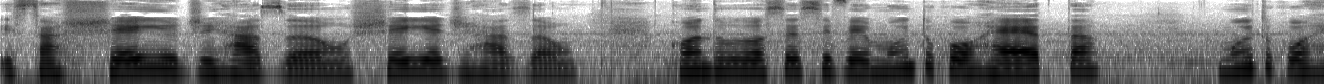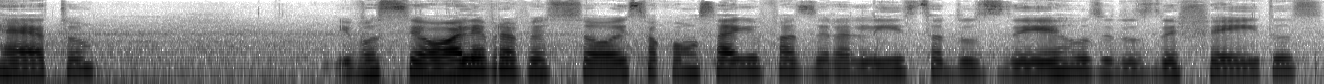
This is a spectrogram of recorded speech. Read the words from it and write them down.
está cheio de razão, cheia de razão, quando você se vê muito correta, muito correto, e você olha para a pessoa e só consegue fazer a lista dos erros e dos defeitos,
